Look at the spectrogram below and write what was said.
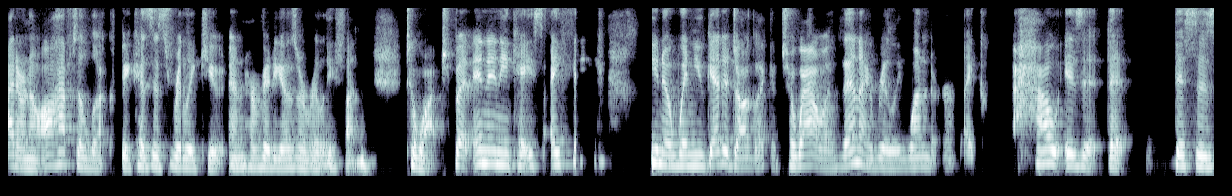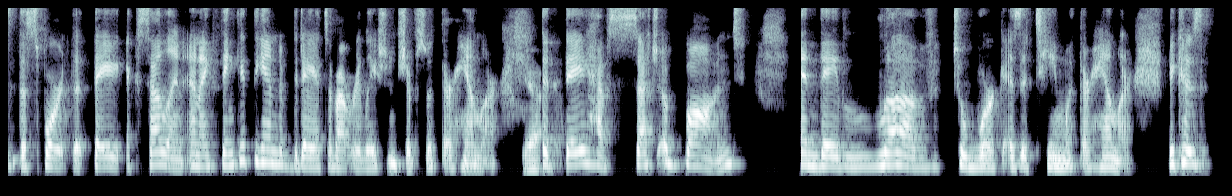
I don't know. I'll have to look because it's really cute and her videos are really fun to watch. But in any case, I think, you know, when you get a dog like a Chihuahua, then I really wonder, like, how is it that this is the sport that they excel in. And I think at the end of the day, it's about relationships with their handler, yeah. that they have such a bond and they love to work as a team with their handler because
